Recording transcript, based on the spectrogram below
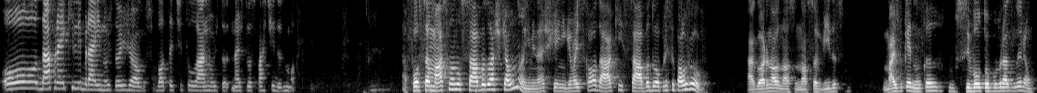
Ou dá para equilibrar aí nos dois jogos? Bota titular do, nas duas partidas, Mota. A força máxima no sábado acho que é unânime, né? Acho que ninguém vai discordar que sábado é o principal jogo. Agora, nossa, nossa vida, mais do que nunca, se voltou para o Brasileirão.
